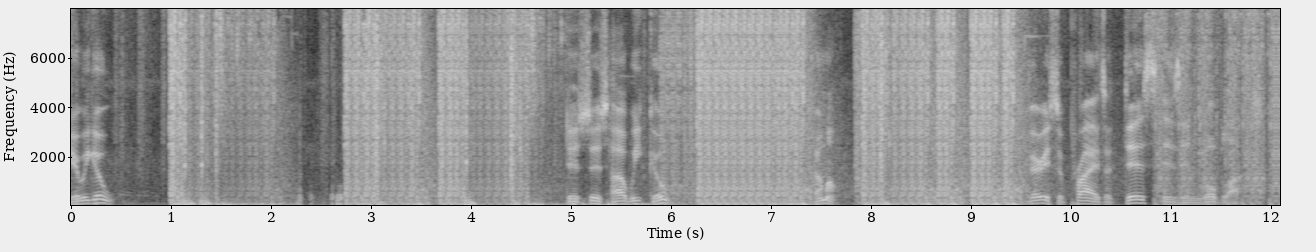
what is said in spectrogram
Here we go. This is how we go. Come on. Very surprised that this is in Roblox.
